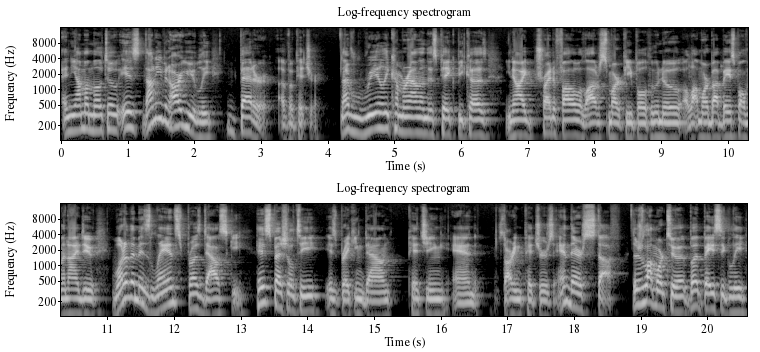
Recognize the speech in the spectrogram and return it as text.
And Yamamoto is not even arguably better of a pitcher. I've really come around on this pick because, you know, I try to follow a lot of smart people who know a lot more about baseball than I do. One of them is Lance Brozdowski. His specialty is breaking down pitching and starting pitchers and their stuff. There's a lot more to it, but basically,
